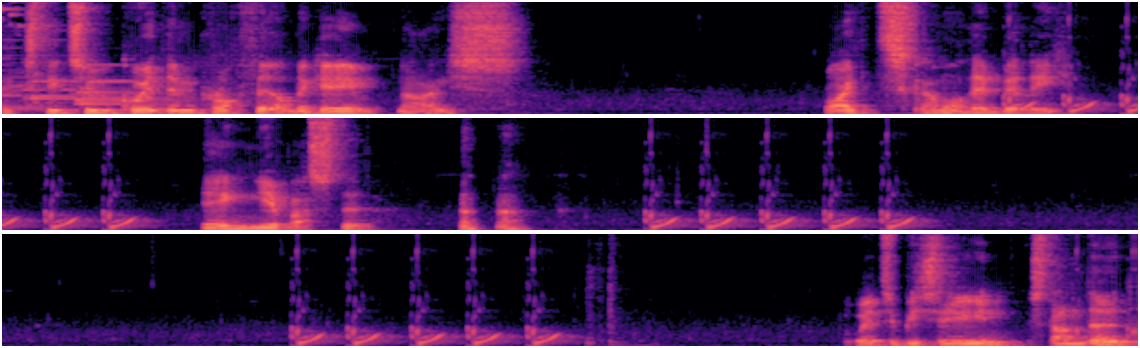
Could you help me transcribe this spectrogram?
62 quid in profit on the game. Nice. Right, come on then, Billy. Ding, you bastard. Where to be seen, standard.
